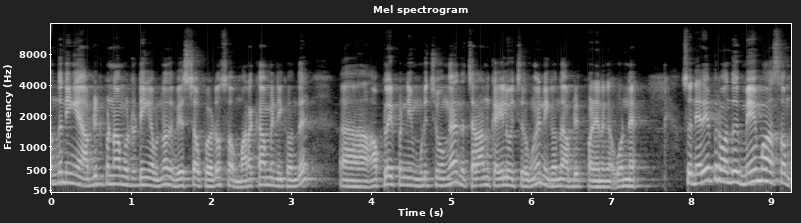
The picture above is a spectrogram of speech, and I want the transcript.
வந்து நீங்கள் அப்டேட் பண்ணாமல் விட்டுட்டீங்க அப்படின்னா அது வேஸ்ட்டாக போயிடும். ஸோ மறக்காமல் இன்றைக்கி வந்து அப்ளை பண்ணி முடிச்சவங்க அந்த சலான் கையில் வச்சுருவங்க இன்றைக்கி வந்து அப்டேட் பண்ணிடுங்க ஒன்று ஸோ நிறைய பேர் வந்து மே மாதம்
